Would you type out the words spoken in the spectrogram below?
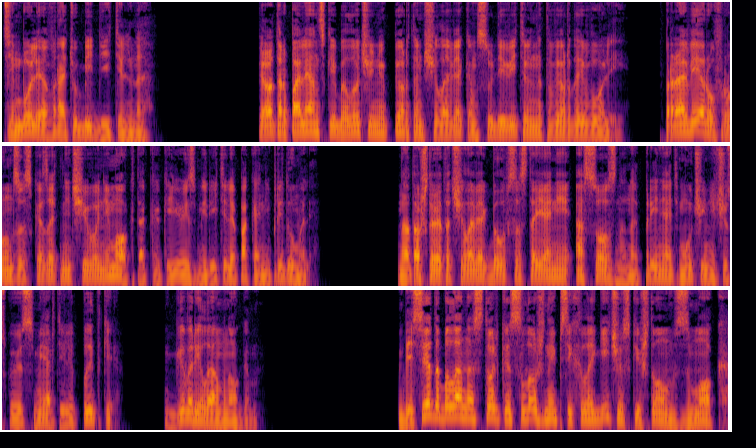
тем более врать убедительно. Петр Полянский был очень упертым человеком с удивительно твердой волей. Про веру Фрунзе сказать ничего не мог, так как ее измерителя пока не придумали. Но то, что этот человек был в состоянии осознанно принять мученическую смерть или пытки, говорило о многом. Беседа была настолько сложной психологически, что он взмок.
